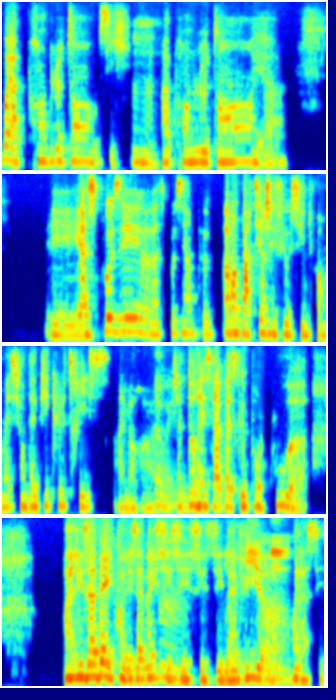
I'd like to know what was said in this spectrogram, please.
ouais, à prendre le temps aussi, à prendre le temps et à et à se poser, euh, à se poser un peu. Avant de partir, j'ai fait aussi une formation d'apicultrice. Alors, euh, ah j'adorais ça parce que pour le coup, euh, ah, les abeilles, quoi, les abeilles, c'est hmm. la vie. Hmm. Voilà, c'est.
